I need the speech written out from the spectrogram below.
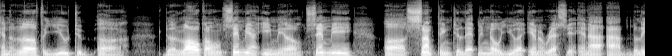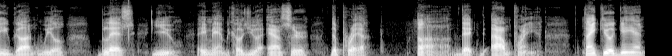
and the love for you to, uh, to log on, send me an email, send me uh, something to let me know you are interested, and I, I believe God will bless you. Amen. Because you answer the prayer uh, that I'm praying. Thank you again.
